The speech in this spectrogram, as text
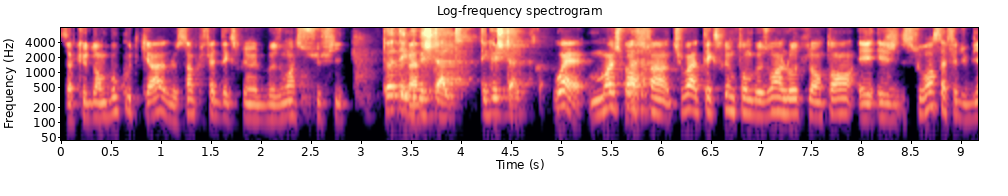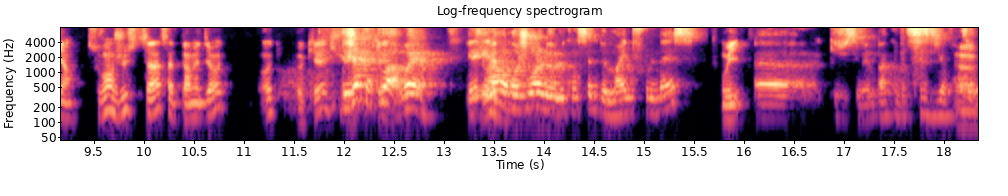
C'est-à-dire que dans beaucoup de cas, le simple fait d'exprimer le besoin suffit. Toi, tu es gestalt. Es gestalt quoi. Ouais, moi je pense, enfin, tu vois, tu exprimes ton besoin, l'autre l'entend, et, souvent ça fait du bien. Souvent, juste ça, ça te permet de dire, ok. Déjà pour toi, ouais. Et, là, on rejoint le, concept de mindfulness. Oui. Euh, je ne sais même pas comment ça se dit en français.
